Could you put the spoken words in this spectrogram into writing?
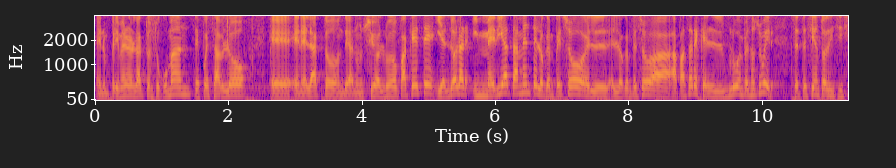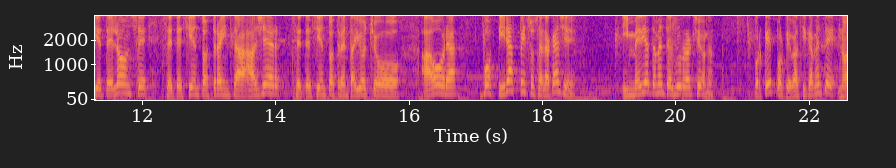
en, primero en el acto en Tucumán, después habló eh, en el acto donde anunció el nuevo paquete y el dólar inmediatamente lo que empezó, lo que empezó a, pasar es que el blue empezó a subir. 717 el 11, 730 ayer, 738 ahora. Vos tirás pesos a la calle, inmediatamente el blue reacciona. ¿Por qué? Porque básicamente no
